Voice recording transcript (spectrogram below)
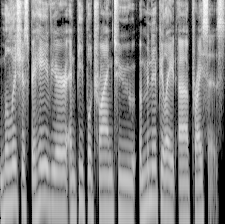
malicious behavior and people trying to manipulate uh, prices.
